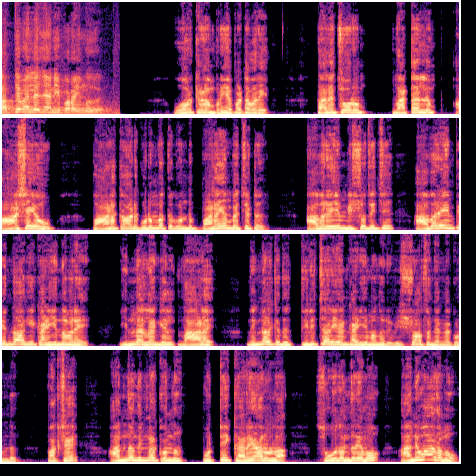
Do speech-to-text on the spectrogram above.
സത്യമല്ലേ ഞാൻ ഈ പറയുന്നത്? ഓർക്കണം പ്രിയപ്പെട്ടവരെ. തലച്ചോറും നട്ടലും ആശയവും പാണക്കാട് കുടുംബത്തെ കൊണ്ട് പണയം വെച്ചിട്ട് അവരെയും വിശ്വസിച്ച് അവരെയും പിന്താങ്ങി കഴിയുന്നവരെ ഇന്നല്ലെങ്കിൽ നാളെ നിങ്ങൾക്കിത് തിരിച്ചറിയാൻ കഴിയുമെന്നൊരു വിശ്വാസം ഞങ്ങൾക്കുണ്ട്. പക്ഷേ അന്ന് നിങ്ങൾക്കൊന്ന് പൊട്ടിക്കരയാനുള്ള സ്വാതന്ത്ര്യമോ അനുവാദമോ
